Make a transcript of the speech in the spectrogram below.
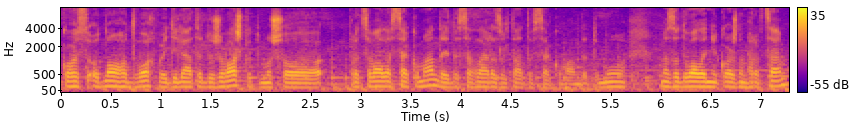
когось одного-двох виділяти дуже важко, тому що працювала вся команда і досягла результату вся команда. Тому ми задоволені кожним гравцем.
